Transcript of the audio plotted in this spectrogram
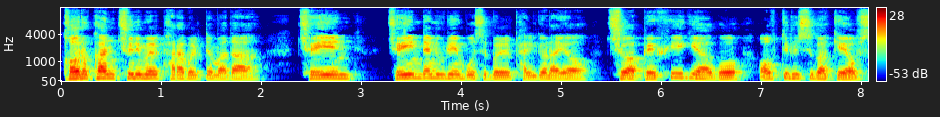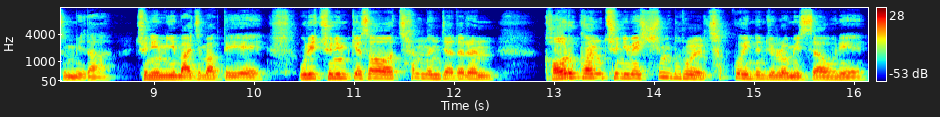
거룩한 주님을 바라볼 때마다 죄인, 죄인된 우리의 모습을 발견하여 주 앞에 회개하고 엎드릴 수밖에 없습니다. 주님 이 마지막 때에 우리 주님께서 찾는 자들은 거룩한 주님의 신부를 찾고 있는 줄로 믿사오니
